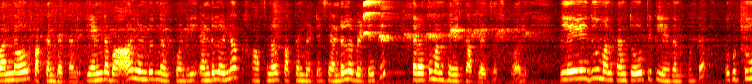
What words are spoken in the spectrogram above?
వన్ అవర్ పక్కన పెట్టాలి. ఎండ బాగా ఎండ ఉంది అనుకోండి ఎండలో అయినా ఒక హాఫ్ అన్ అవర్ పక్కన పెట్టేసి ఎండలో పెట్టేసి తర్వాత మనం హెయిర్కి అప్లై చేసుకోవాలి. లేదు మనకు అంత ఓపిక లేదనుకుంటే ఒక టూ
